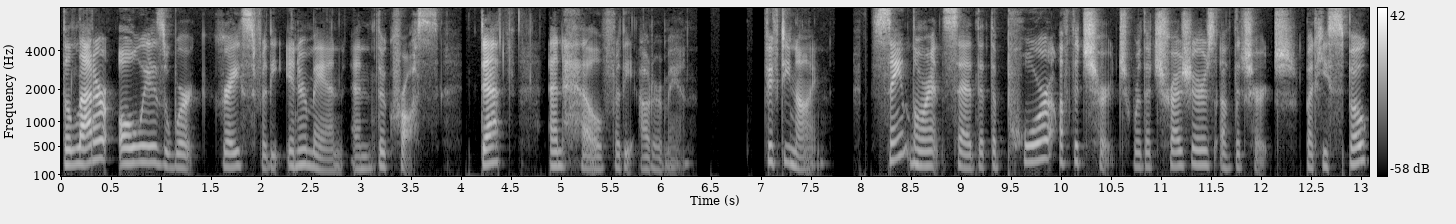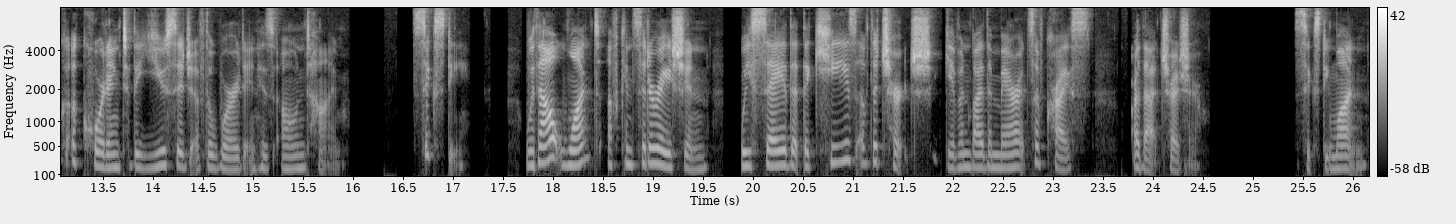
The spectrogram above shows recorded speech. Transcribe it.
the latter always work grace for the inner man and the cross, death and hell for the outer man. 59. St. Lawrence said that the poor of the church were the treasures of the church, but he spoke according to the usage of the word in his own time. 60. Without want of consideration, we say that the keys of the church, given by the merits of Christ, are that treasure. 61.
